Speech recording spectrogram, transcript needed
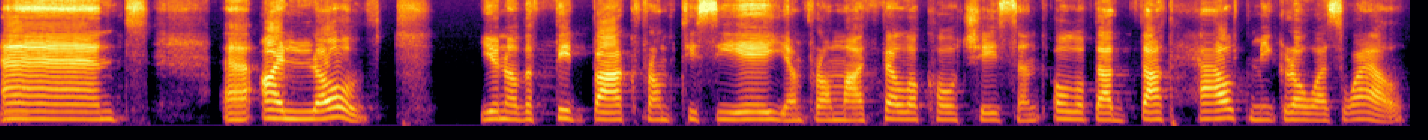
And uh, i loved you know the feedback from tca and from my fellow coaches and all of that that helped me grow as well.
